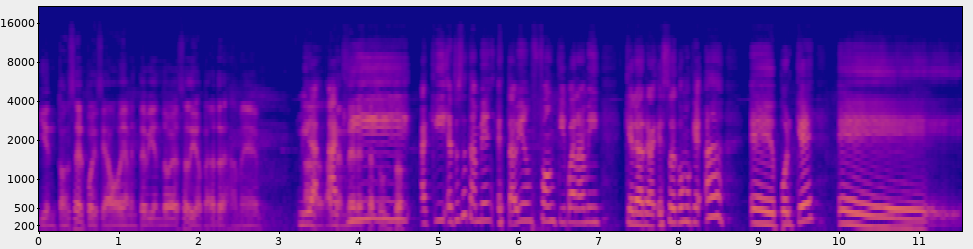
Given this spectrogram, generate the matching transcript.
y entonces el policía obviamente viendo eso dijo, espérate, déjame Mira, a- atender aquí, este asunto. aquí, entonces también está bien funky para mí que la eso de como que, ah, eh, ¿por qué eh,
